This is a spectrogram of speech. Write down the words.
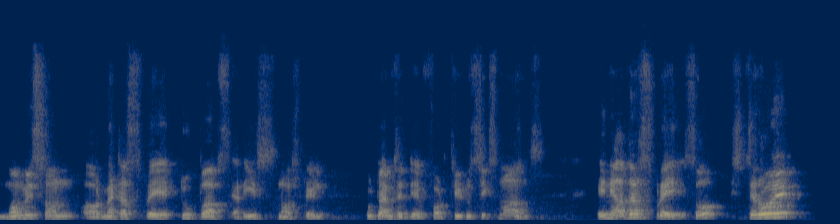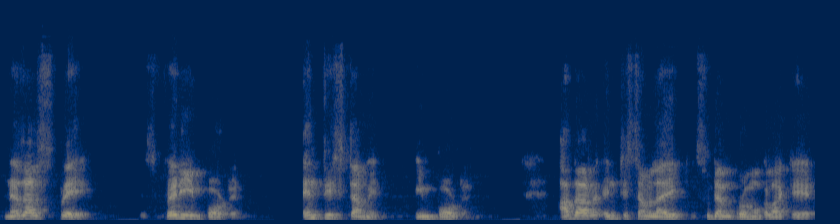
momison or metaspray, two puffs at each nostril, two times a day for three to six months. Any other spray. So steroid nasal spray is very important. Antihistamine, important. Other antihistamine like sodium cromoglycate,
